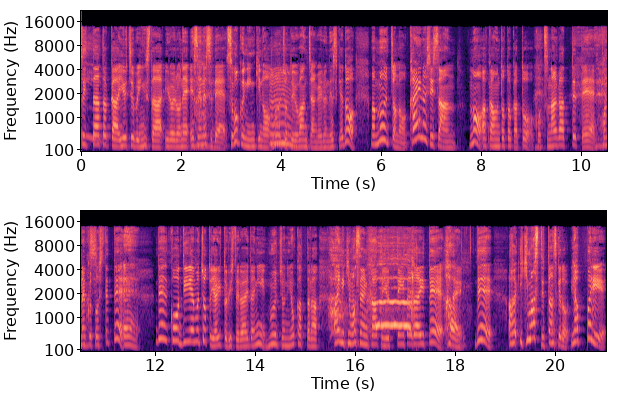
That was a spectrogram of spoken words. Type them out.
ツイッターとか YouTube、インスタ、いろいろね、SNS ですごく人気のムーチョというワンちゃんがいるんですけど、まあ、ムーチョの飼い主さんのアカウントとかとこう繋がってて、コネクトしてて、えで、こう DM ちょっとやり取りしてる間に、ムーチョによかったら会いに来ませんか？って言っていただいて、はい。で、あ、行きますって言ったんですけど、やっぱり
